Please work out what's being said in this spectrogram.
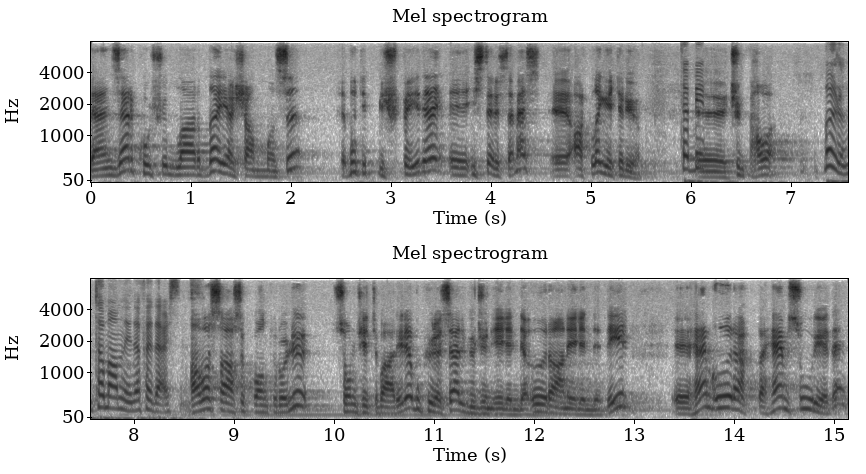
benzer koşullarda yaşanması e, bu tip bir şüpheyi de e, ister istemez e, akla getiriyor. Tabii. E, çünkü hava Buyurun tamamlayın affedersiniz. Hava sahası kontrolü sonuç itibariyle bu küresel gücün elinde, İran elinde değil. Ee, hem Irak'ta hem Suriye'de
